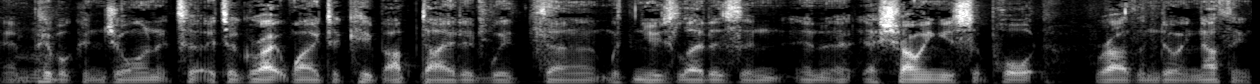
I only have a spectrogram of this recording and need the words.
and people can join. It's a, it's a great way to keep updated with uh, with newsletters and, and uh, showing you support rather than doing nothing.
